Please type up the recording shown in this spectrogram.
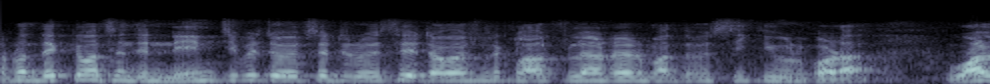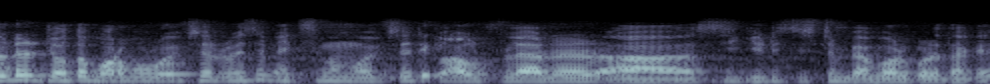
আপনারা দেখতে পাচ্ছেন যে নেম চিপের যে ওয়েবসাইটটি রয়েছে, এটাও আসলে ক্লাউড ফ্লেয়ারের মাধ্যমে সিকিউর করা। ওয়ার্ল্ডের যত বড় বড় ওয়েবসাইট রয়েছে ম্যাক্সিমাম ওয়েবসাইটে ক্লাউড ফ্লেয়ারের সিকিউরিটি সিস্টেম ব্যবহার করে থাকে।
